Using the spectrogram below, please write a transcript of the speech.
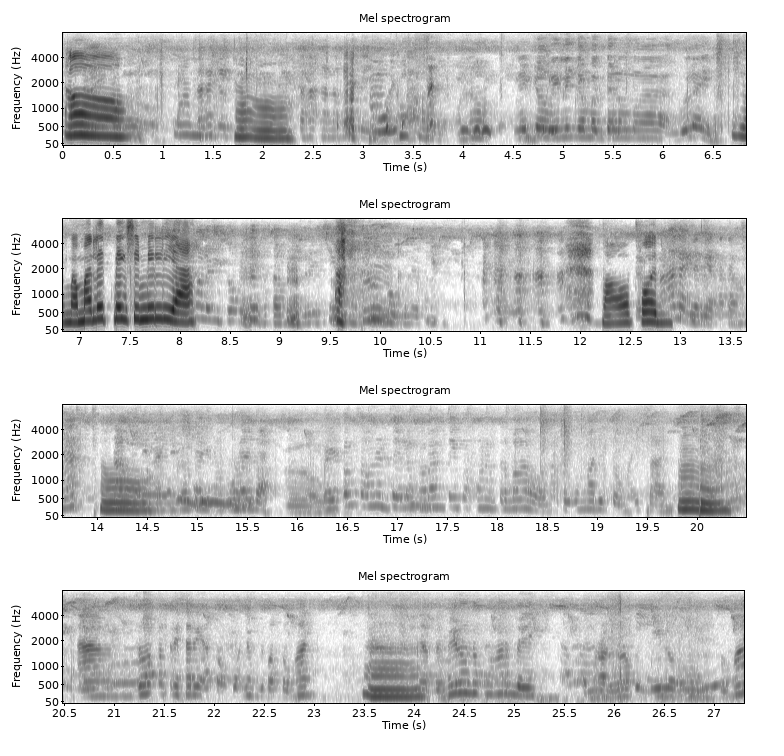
Oo. Oo. Ikaw, willing ka magtanong mga gulay. Yung mamalit meg si Milya. Maopod. Oo. Mm. ang duha ka tresari ato ko yung gipatungan Ah. kaya meron akong harbe murag duha ka kilo o tunga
